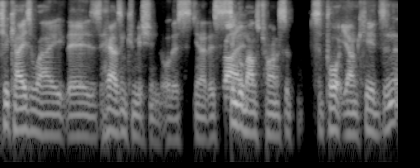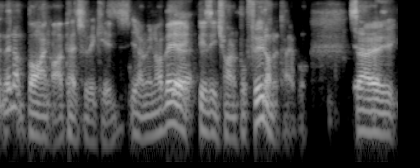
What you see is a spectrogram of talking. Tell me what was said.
two k's away, there's housing commission, or there's you know, there's right. single mums trying to su- support young kids, and they're not buying iPads for their kids. You know, I mean, like they're yeah. busy trying to put food on the table. So, you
